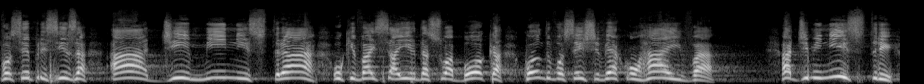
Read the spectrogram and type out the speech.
Você precisa administrar o que vai sair da sua boca quando você estiver com raiva. Administre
